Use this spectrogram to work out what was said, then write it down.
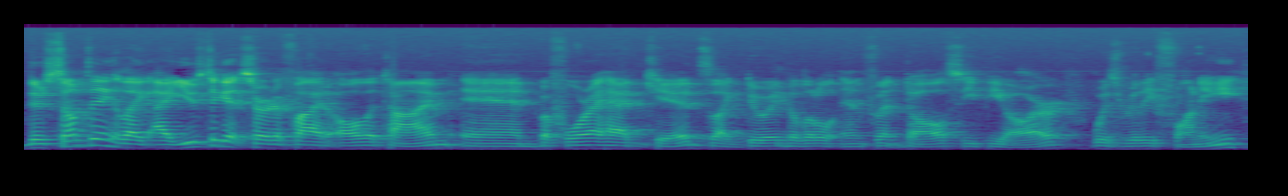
there's something like I used to get certified all the time, and before I had kids, like doing the little infant doll CPR was really funny,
